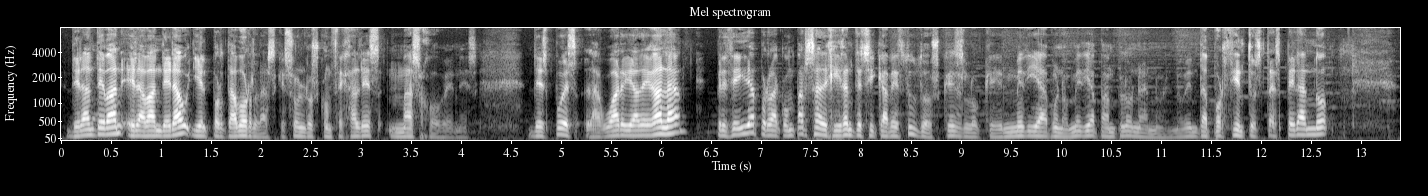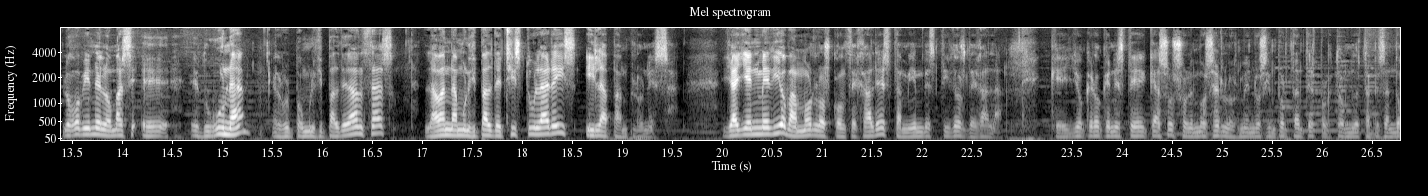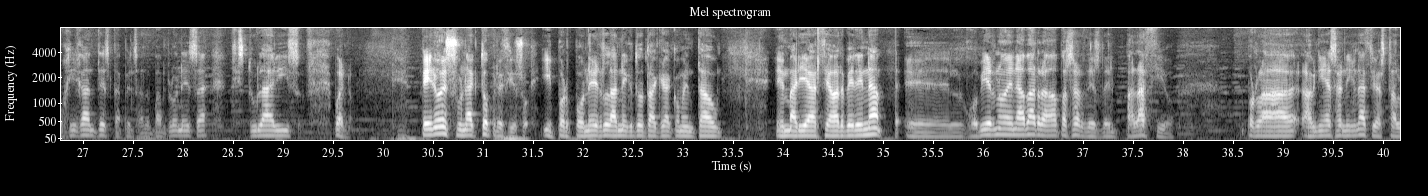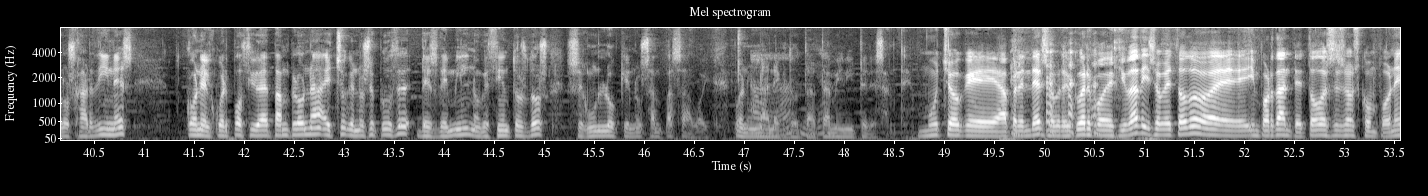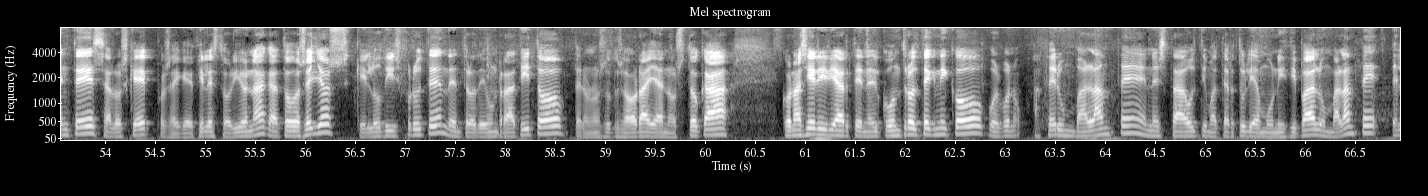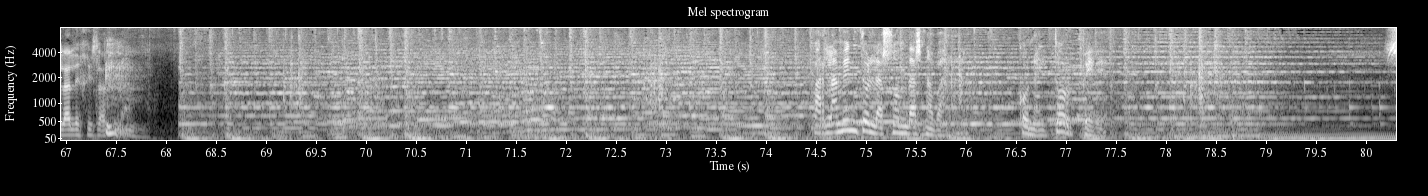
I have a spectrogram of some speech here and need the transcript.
Delante van el abanderado y el portaborlas, que son los concejales más jóvenes. Después la guardia de gala, precedida por la comparsa de gigantes y cabezudos, que es lo que media, bueno, media Pamplona, no, el 90% está esperando. Luego viene lo más eh, Eduguna, el grupo municipal de danzas, la banda municipal de Chistulares y la Pamplonesa. Y ahí en medio vamos los concejales también vestidos de gala, que yo creo que en este caso solemos ser los menos importantes porque todo el mundo está pensando gigantes, está pensando pamplonesa, chistularis, bueno, pero es un acto precioso. Y por poner la anécdota que ha comentado eh, María García Barberena, el gobierno de Navarra va a pasar desde el Palacio por la Avenida San Ignacio hasta los jardines con el cuerpo Ciudad de Pamplona, hecho que no se produce desde 1902, según lo que nos han pasado hoy. Bueno, una Ah, anécdota mira. también interesante. Mucho que aprender sobre el cuerpo de ciudad y sobre todo, eh, importante, todos esos componentes a los que, pues hay que decirles Toriona, que a todos ellos que lo disfruten dentro de un ratito, pero nosotros ahora ya nos toca con Asier Iriarte en el control técnico, pues bueno, hacer un balance en esta última tertulia municipal, un balance de la legislatura. Parlamento en las Ondas Navarra, con Aitor Pérez.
